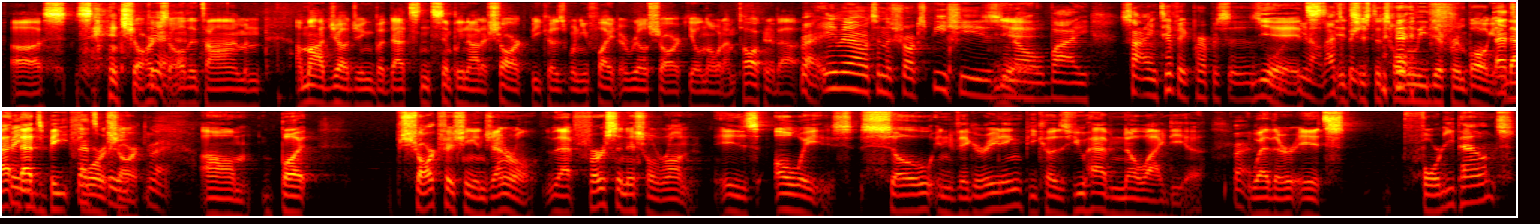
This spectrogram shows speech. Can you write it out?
uh, sand sharks Yeah. all the time, and I'm not judging, but that's simply not a shark because when you fight a real shark, you'll know what I'm talking about. Right, even though it's in the shark species, you know, by scientific purposes. Yeah, you know, it's that's it's bait. just a totally different ballgame. That's that bait. that's bait for That's a bait, shark. right? Um, but shark fishing in general, that first initial run is always so invigorating because you have no idea Right. whether it's forty pounds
